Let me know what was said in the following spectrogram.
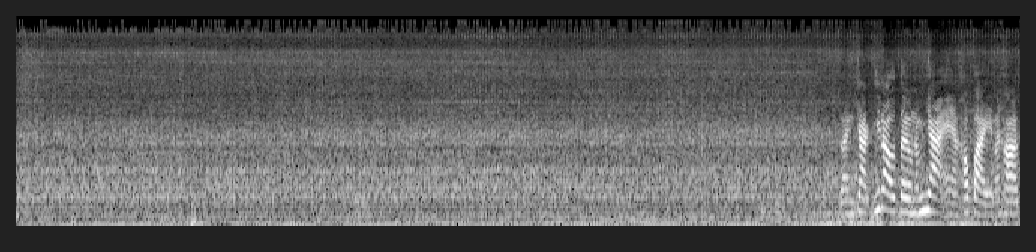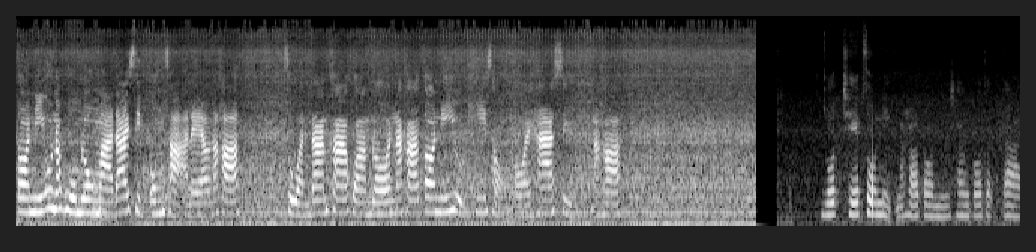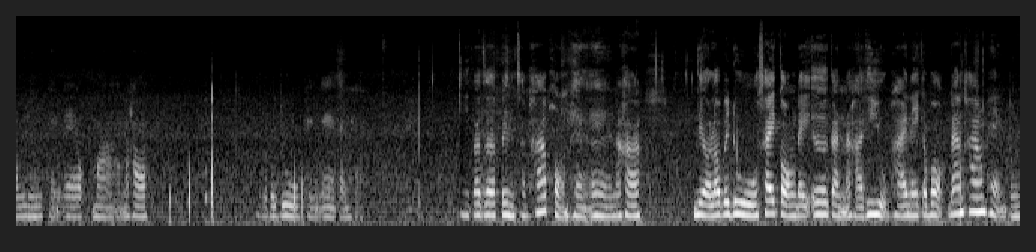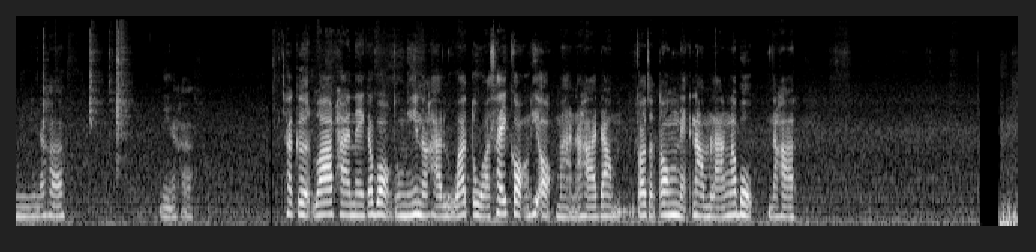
หลังจากที่เราเติมน้ำยาแอร์เข้าไปนะคะ ตอนนี้อุณหภูมิลงมาได้ 10 องศาแล้วนะคะ ส่วนด้านค่าความร้อนนะคะ ตอนนี้อยู่ที่ 250 นะคะ รถเชฟโซนิกนะคะ ตอนนี้ช่างก็จัดการดึงแผงแอร์ออกมานะคะเราไปดูแผงแอร์กันค่ะ นี่ก็จะเป็นสภาพของแผงแอร์นะคะ เดี๋ยวเราไปดูไส้กรองไดเออร์กันนะคะ ที่อยู่ภายในกระบอกด้านข้างแผงตรงนี้นะคะ นี่นะคะ ถ้าเกิดว่าภายในกระบอกตรงนี้นะคะ หรือว่าตัวไส้กรองที่ออกมานะคะดำก็จะต้องแนะนำล้างระบบนะคะ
